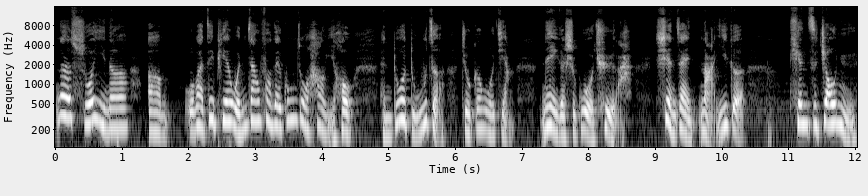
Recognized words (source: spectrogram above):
那所以呢，呃，我把这篇文章放在公众号以后，很多读者就跟我讲，那个是过去啦。现在哪一个天之娇女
